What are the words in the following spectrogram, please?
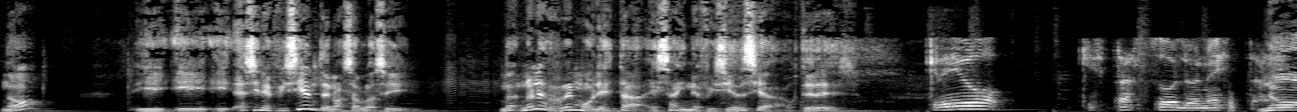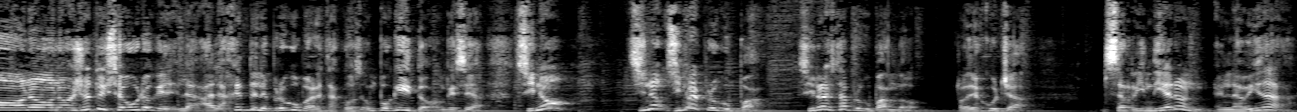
¿no? Y, y- y es ineficiente no hacerlo así. ¿No, ¿No les remolesta esa ineficiencia a ustedes? Creo que estás solo en esta. No, no, no, yo estoy seguro que la- a la gente le preocupan estas cosas, un poquito, aunque sea. Si no, si no, si no les preocupa, si no les está preocupando, Radio Escucha, ¿se rindieron en la vida?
